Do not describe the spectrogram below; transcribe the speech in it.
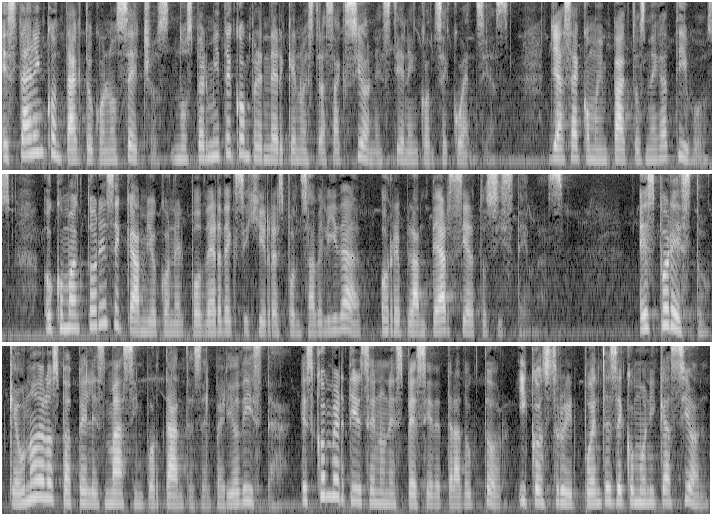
Estar en contacto con los hechos nos permite comprender que nuestras acciones tienen consecuencias, ya sea como impactos negativos o como actores de cambio con el poder de exigir responsabilidad o replantear ciertos sistemas. Es por esto que uno de los papeles más importantes del periodista es convertirse en una especie de traductor y construir puentes de comunicación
